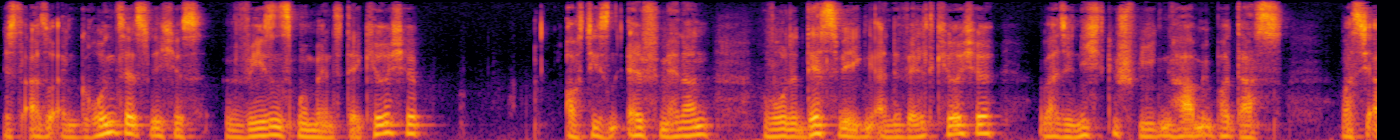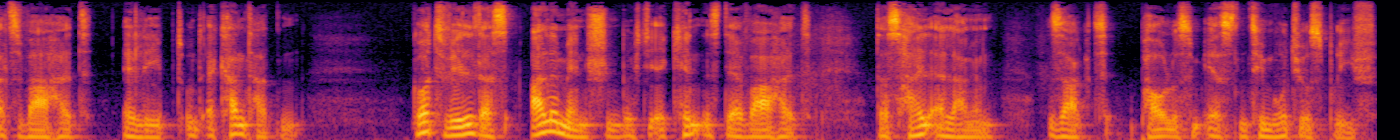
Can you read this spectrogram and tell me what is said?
ist also ein grundsätzliches Wesensmoment der Kirche. Aus diesen elf Männern wurde deswegen eine Weltkirche, weil sie nicht geschwiegen haben über das, was sie als Wahrheit erlebt und erkannt hatten. Gott will, dass alle Menschen durch die Erkenntnis der Wahrheit das Heil erlangen, sagt Paulus im ersten Timotheusbrief.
